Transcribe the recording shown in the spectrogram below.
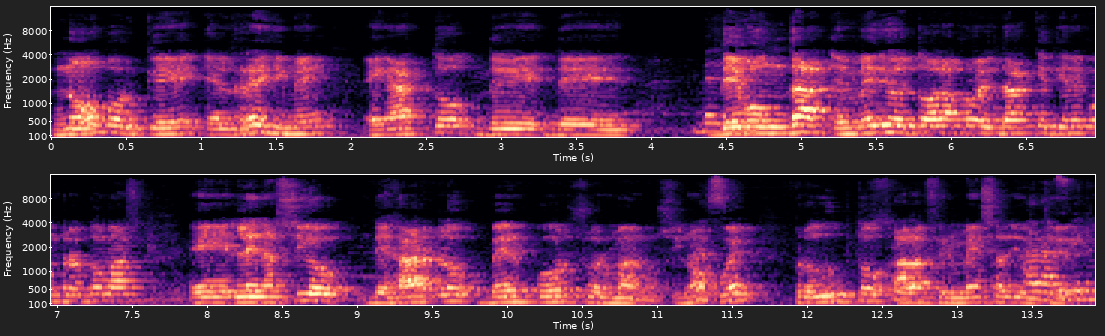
No porque el régimen, en acto de, de, de bondad, en medio de toda la crueldad que tiene contra Tomás, eh, le nació dejarlo ver por su hermano, si no fue producto a la firmeza de ustedes.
